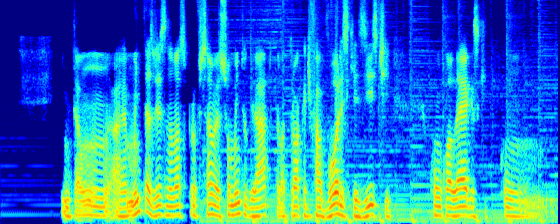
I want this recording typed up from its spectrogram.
Então, muitas vezes na nossa profissão, eu sou muito grato pela troca de favores que existe com colegas que com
